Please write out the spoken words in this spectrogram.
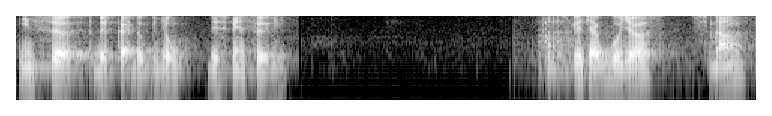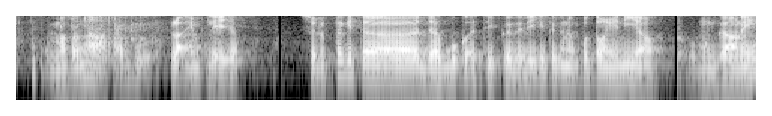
insert dekat tu punya dispenser ni. Sekali cabut je. Senang. Memang senang cabut. Plug and play je. So lepas kita dah buka stiker tadi, kita kena potong yang ni tau. Pemegang ni.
